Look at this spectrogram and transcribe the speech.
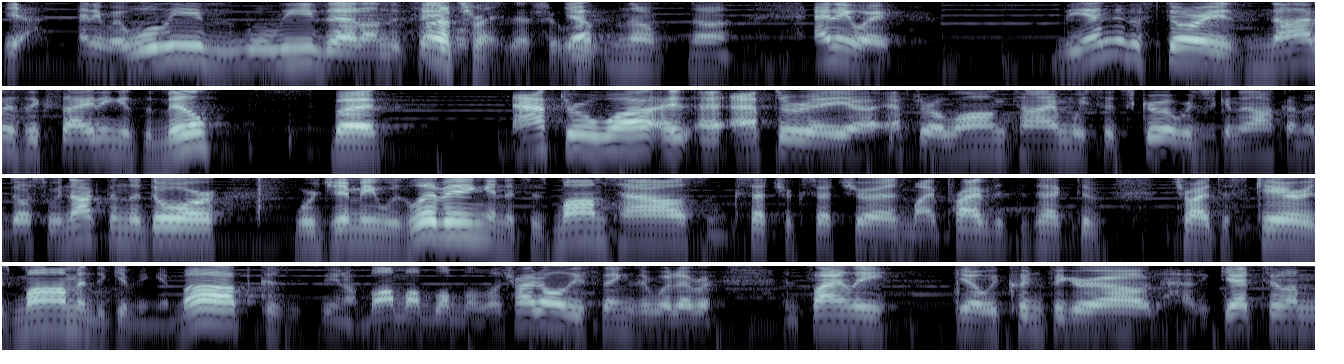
Yeah. Anyway, we'll leave we'll leave that on the table. that's right. That's what Yep. No. No. Anyway, the end of the story is not as exciting as the middle, but after a while, after a uh, after a long time, we said, "Screw it, we're just gonna knock on the door." So we knocked on the door where Jimmy was living, and it's his mom's house, and et cetera, et cetera. And my private detective tried to scare his mom into giving him up because it's you know blah blah blah blah. blah. Tried all these things or whatever, and finally. You know, we couldn't figure out how to get to him,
